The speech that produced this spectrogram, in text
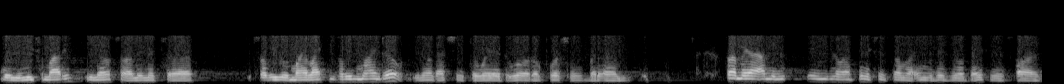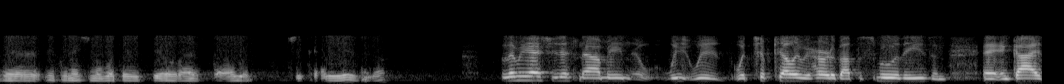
when you meet somebody, you know. So, I mean, it's uh, some people might like you, some people might don't. You know, that's just the way of the world, unfortunately. But um, so I mean, I mean, you know, I think it's just on an individual basis as far as their inclination of what they feel as uh, what Chip Kelly is, you know. Let me ask you this now. I mean, we we with Chip Kelly, we heard about the smoothies and and guys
